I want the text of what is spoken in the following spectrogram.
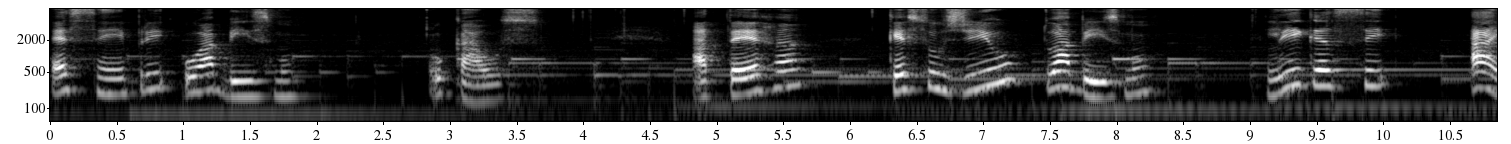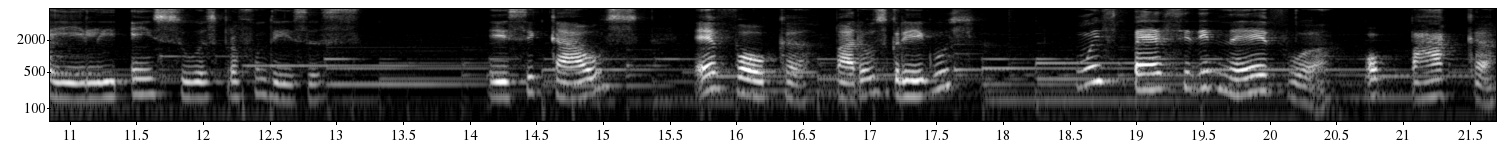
é sempre o abismo, o caos. A terra que surgiu do abismo liga-se a ele em suas profundezas. Esse caos evoca para os gregos uma espécie de névoa opaca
